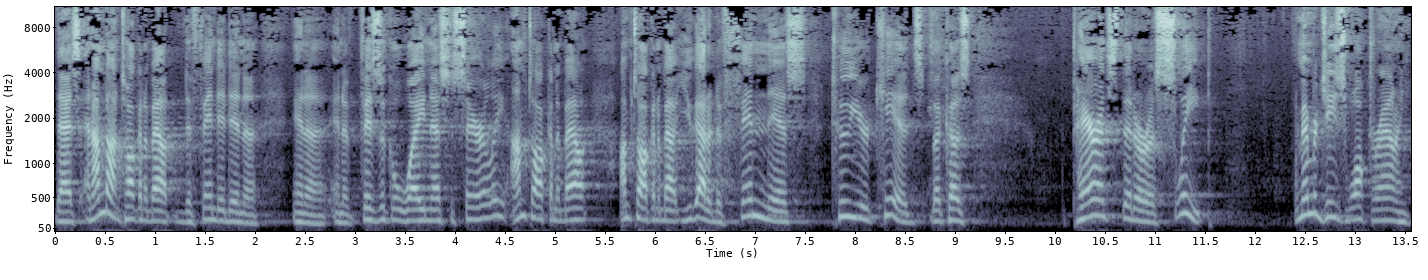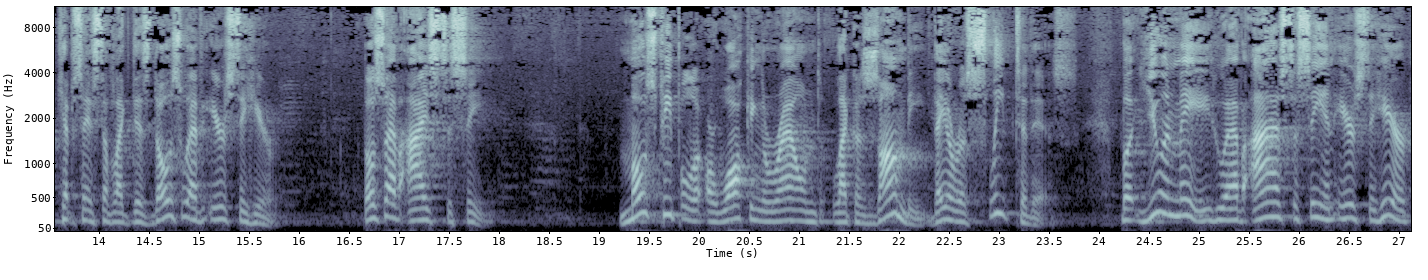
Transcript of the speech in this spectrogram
That's, and I'm not talking about defended in a, in a, in a physical way necessarily. I'm talking about, I'm talking about you got to defend this to your kids because parents that are asleep, remember Jesus walked around and he kept saying stuff like this, those who have ears to hear, those who have eyes to see. Most people are walking around like a zombie. They are asleep to this. But you and me, who have eyes to see and ears to hear,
